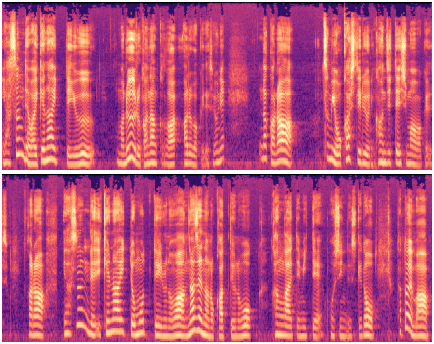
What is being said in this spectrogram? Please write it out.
休んではいけないっていう、まあ、ルールかなんかがあるわけですよね。だから罪を犯しているように感じてしまうわけですよ。から休んでいけないって思っているのはなぜなのかっていうのを考えてみてほしいんですけど例えば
